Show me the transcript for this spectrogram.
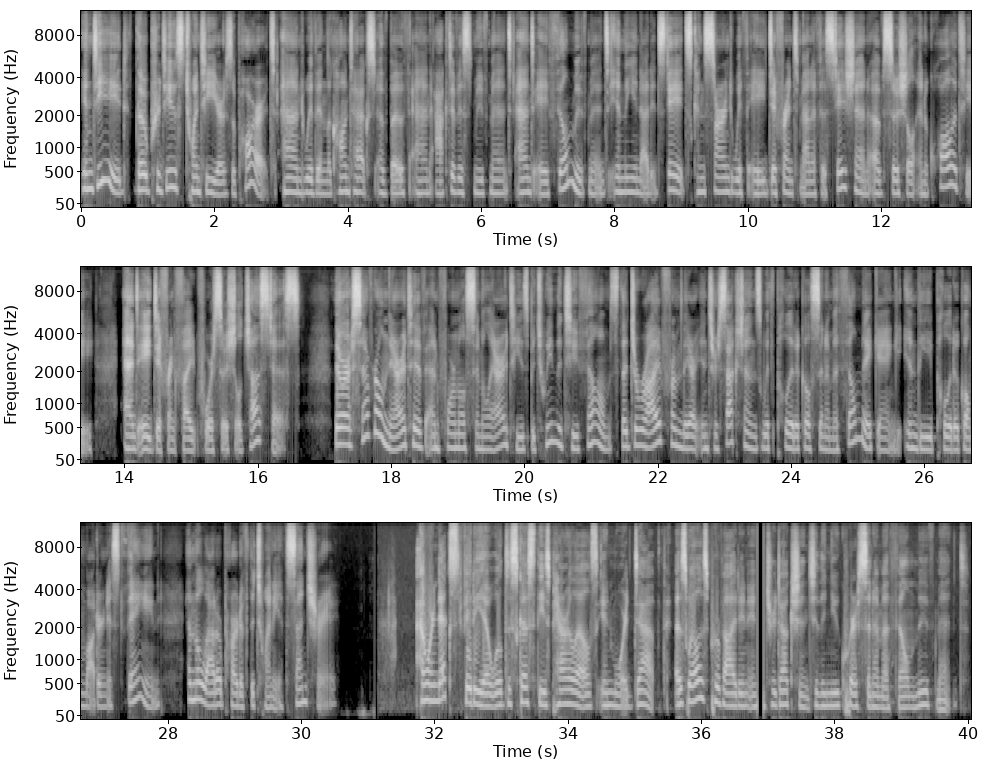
Indeed, though produced 20 years apart and within the context of both an activist movement and a film movement in the United States concerned with a different manifestation of social inequality and a different fight for social justice, There are several narrative and formal similarities between the two films that derive from their intersections with political cinema filmmaking in the political modernist vein in the latter part of the 20th century. Our next video will discuss these parallels in more depth, as well as provide an introduction to the new queer cinema film movement.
